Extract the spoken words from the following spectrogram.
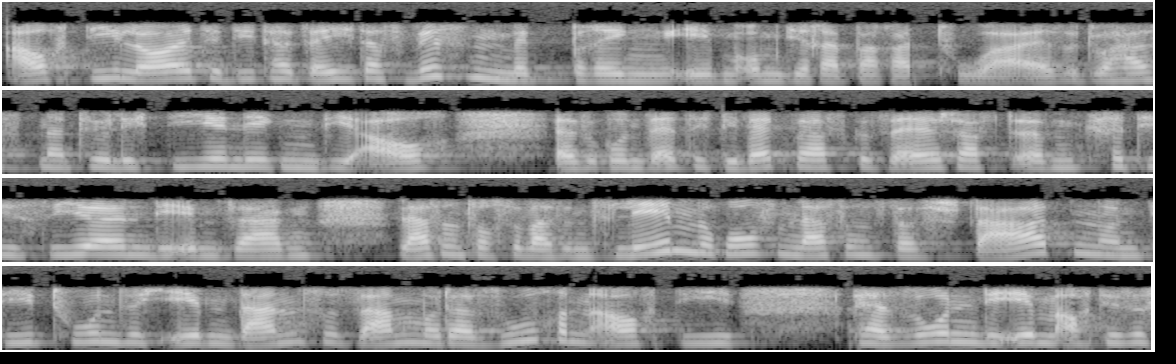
auch die Leute, die tatsächlich das Wissen mitbringen eben um die Reparatur. Also du hast natürlich diejenigen, die auch also grundsätzlich die Wegwerfgesellschaft ähm, kritisieren, die eben sagen, lass uns doch sowas ins Leben rufen, lass uns das starten und die tun sich eben dann zusammen oder suchen auch die Personen, die eben auch dieses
